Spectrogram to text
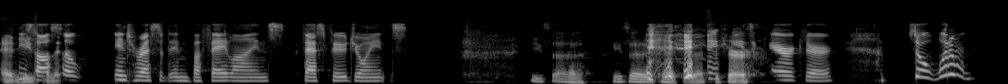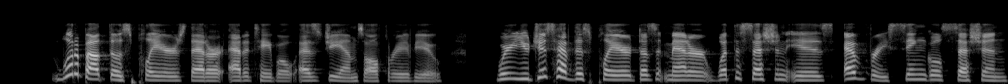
And he's, he's also interested in buffet lines, fast food joints. He's a he's a character, that's for sure. he's a character. So what are what about those players that are at a table as GMs, all three of you, where you just have this player, doesn't matter what the session is, every single session,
